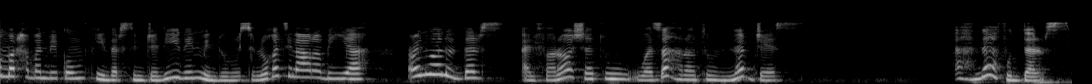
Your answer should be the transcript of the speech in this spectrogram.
ومرحبا بكم في درس جديد من دروس اللغة العربية. عنوان الدرس الفراشة وزهرة النرجس. أهداف الدرس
